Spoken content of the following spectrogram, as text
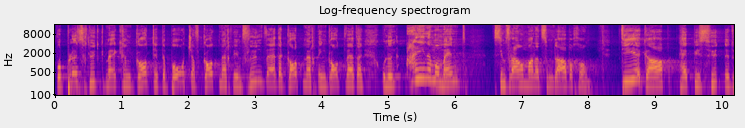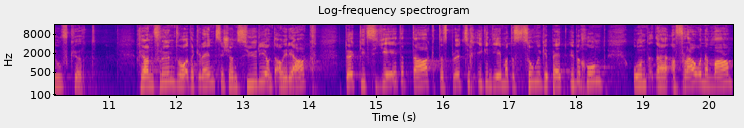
wo plötzlich Leute gemerkt haben, Gott hat eine Botschaft, Gott möchte mein Freund werden, Gott möchte mein Gott werden. Und in einem Moment sind Frauen und Männer zum Glauben gekommen. Die Gabe hat bis heute nicht aufgehört. Ich habe einen Freund, der an der Grenze ist an Syrien und auch Irak. Dort gibt es jeden Tag, dass plötzlich irgendjemand das Zungengebet überkommt und äh, eine Frau und ein Mann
